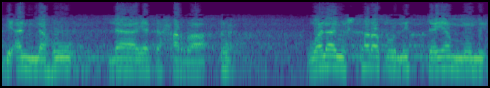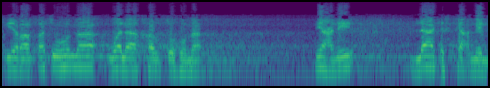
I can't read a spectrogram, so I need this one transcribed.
بأنه لا يتحرى ولا يشترط للتيمم إراقتهما ولا خلطهما. يعني لا تستعمل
